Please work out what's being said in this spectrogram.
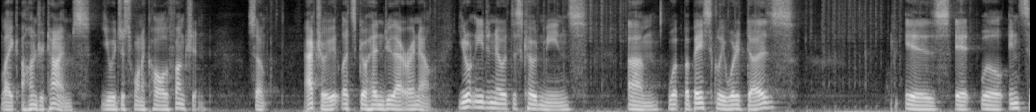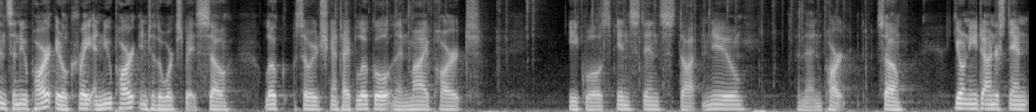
like a hundred times. You would just want to call a function. So actually, let's go ahead and do that right now. You don't need to know what this code means. Um, what, but basically what it does is it will instance a new part. It'll create a new part into the workspace. So so we're just going to type local and then my part equals instance dot new and then part. So you don't need to understand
